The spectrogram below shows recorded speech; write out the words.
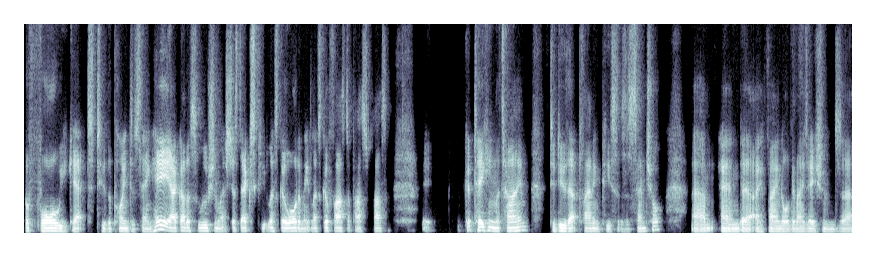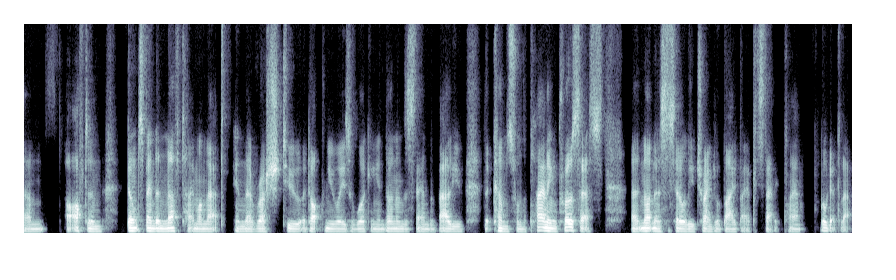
before we get to the point of saying, hey, I've got a solution, let's just execute, let's go automate, let's go faster, faster, faster. It, taking the time to do that planning piece is essential. Um, and uh, I find organizations um, often don't spend enough time on that in their rush to adopt new ways of working and don't understand the value that comes from the planning process, uh, not necessarily trying to abide by a static plan. We'll get to that.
